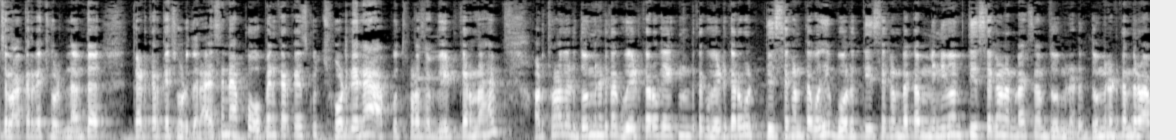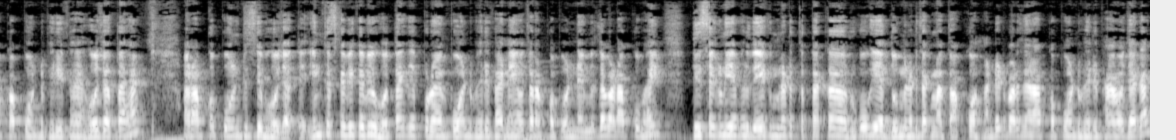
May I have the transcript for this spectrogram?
चला करके छोड़ना मतलब कट करके छोड़ है ऐसा नहीं आपको ओपन करके इसको छोड़ देना है। आपको थोड़ा सा वेट करना है। और थोड़ा देर दो मिनट तक वेट करोगे, एक मिनट तक वेट करोगे, तीस सेकंड तक वही बोल तीस सेकंड तक मिनिमम तीस सेकंड और मैक्सिमम दो मिनट दो मिनट के अंदर आपका पॉइंट वेरीफाई हो जाता है और आपको पॉइंट रिसीव हो जाते हैं। इनकेस कभी कभी होता है कि पॉइंट वेरीफाई नहीं होता आपको पॉइंट नहीं मिलता। बट आपको भाई तीस सेकंड या फिर एक मिनट तक रुकोगे या दो मिनट तक ना तो आपको हंड्रेड आपका पॉइंट वेरीफाई हो जाएगा।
